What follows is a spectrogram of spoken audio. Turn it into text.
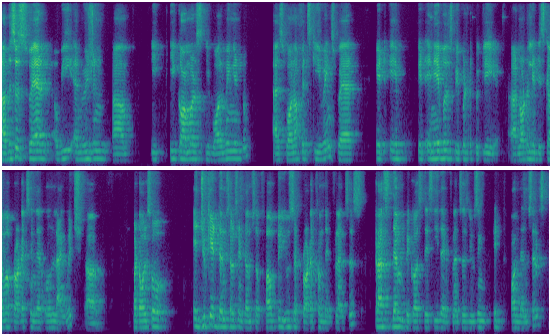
Now, this is where we envision um, e-commerce e evolving into as one of its key wings, where it enables people to quickly uh, not only discover products in their own language, uh, but also educate themselves in terms of how to use that product from the influencers, trust them because they see the influencers using it on themselves,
